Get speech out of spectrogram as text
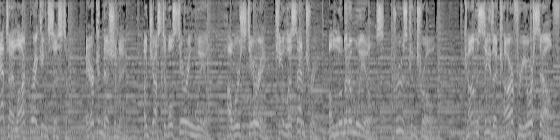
anti-lock braking system, air conditioning, adjustable steering wheel, power steering, keyless entry, aluminum wheels, cruise control. Come see the car for yourself.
